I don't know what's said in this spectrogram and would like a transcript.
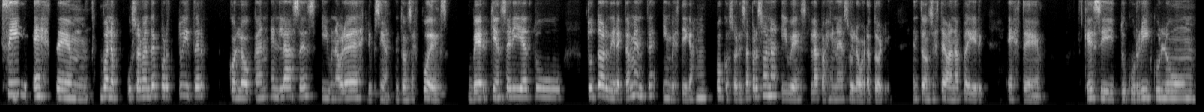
Sí, este, bueno, usualmente por Twitter colocan enlaces y una breve descripción. Entonces puedes ver quién sería tu tutor directamente, investigas un poco sobre esa persona y ves la página de su laboratorio. Entonces te van a pedir este, que si tu currículum,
